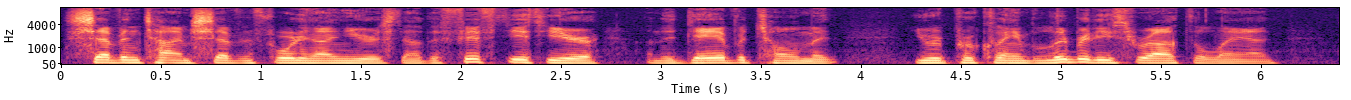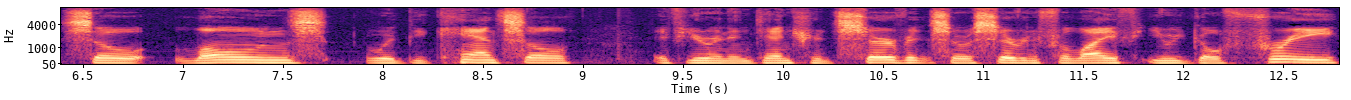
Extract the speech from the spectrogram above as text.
seven times seven, 49 years. Now, the 50th year on the Day of Atonement, you would proclaim liberty throughout the land. So, loans would be canceled. If you're an indentured servant, so a servant for life, you would go free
